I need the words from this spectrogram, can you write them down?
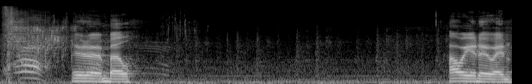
How you doing, Bill? How are you doing?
